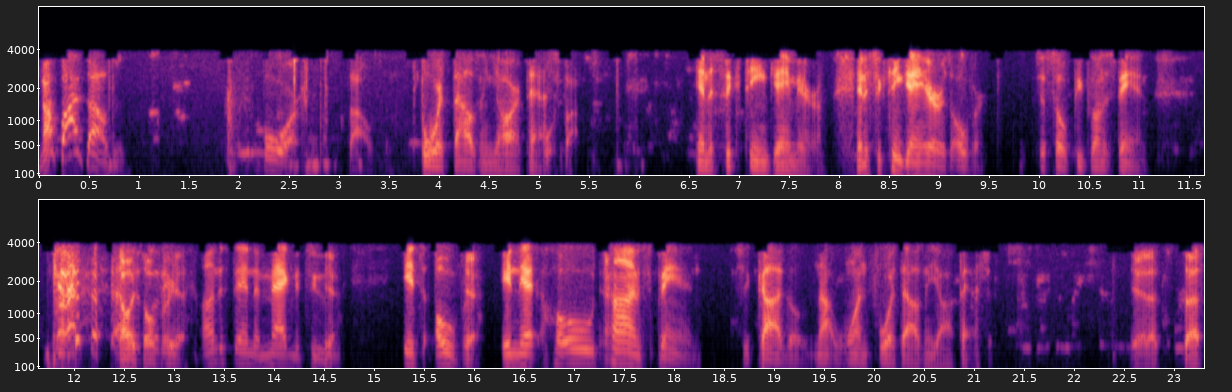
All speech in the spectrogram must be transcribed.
not five thousand, four thousand, 4,000 yard pass. four thousand. in a 16 game era. And the 16 game era is over, just so people understand. No, it's over, yeah. Understand the magnitude. Yeah. It's over. Yeah. In that whole time span, Chicago, not one 4,000 yard passer. Yeah, that's that's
